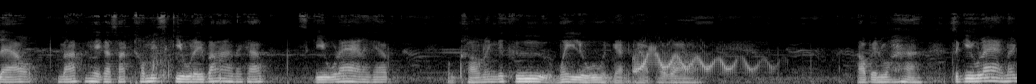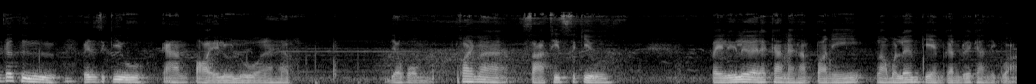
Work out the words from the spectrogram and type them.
แล้วมาร์คเพกาซัสเขามีสกิลอะไรบ้างนะครับ สกิลแรกนะครับ ของเขานั่นก็คือไม่รู้เหมือนกันครับ เพราะว่า เอาเป็นว่าสกิลแรกนั่นก็คือเป็นสกิลการต่อยรัวๆนะครับ เดี๋ยวผมค่อยมาสาธิตสกิลไปเรื่อยๆแล้วกันนะครับ ตอนนี้เรามาเริ่มเกมกันด้วยกันดีกว่า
